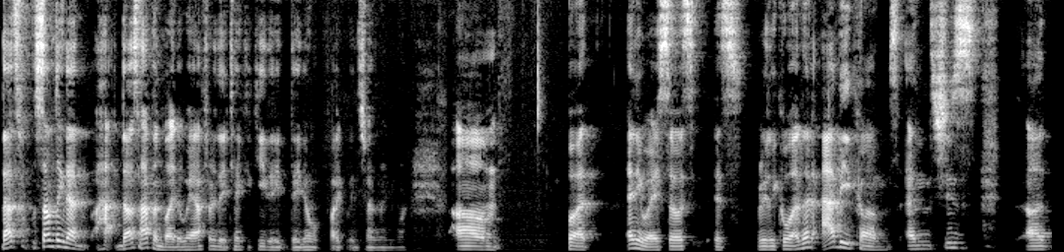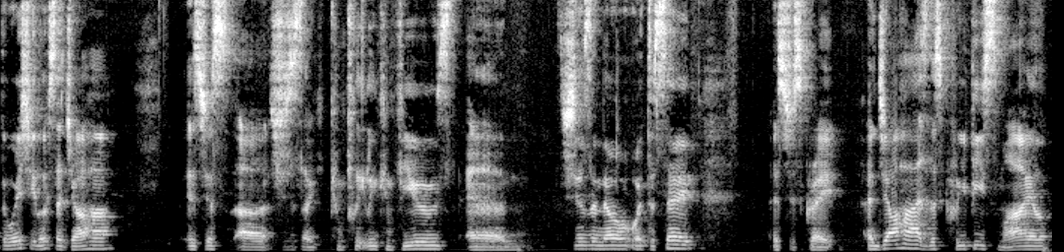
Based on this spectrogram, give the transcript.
that's something that ha- does happen, by the way. After they take the key, they they don't fight with each other anymore. Um, but anyway, so it's it's really cool. And then Abby comes, and she's uh, the way she looks at Jaha is just uh, she's just like completely confused, and she doesn't know what to say. It's just great. And Jaha has this creepy smile.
